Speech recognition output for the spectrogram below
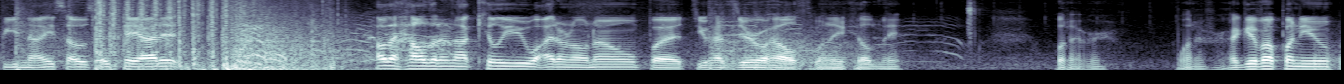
be nice, I was okay at it. How the hell did I not kill you? I don't know, but you had zero health when you killed me. Whatever. Whatever. I give up on you,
